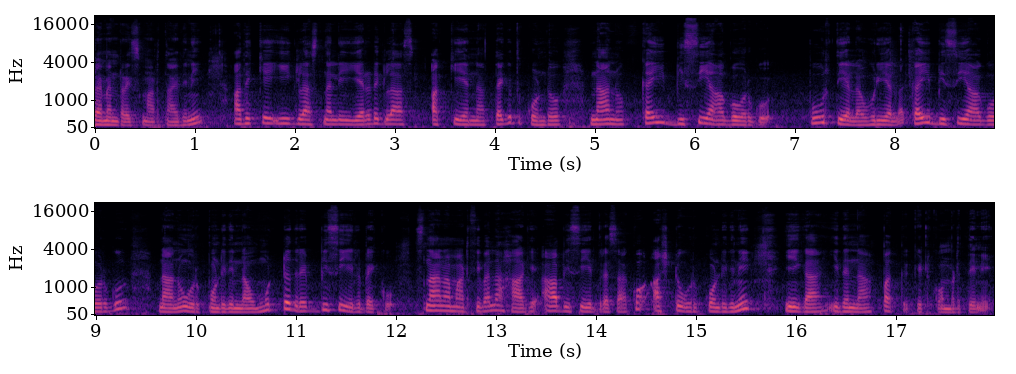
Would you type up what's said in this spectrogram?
ಲೆಮನ್ ರೈಸ್ ಮಾಡ್ತಾ ಇದ್ದೀನಿ. ಅದಕ್ಕೆ ಈ ಗ್ಲಾಸ್ನಲ್ಲಿ ಎರಡು ಗ್ಲಾಸ್ ಅಕ್ಕಿಯನ್ನು ತೆಗೆದುಕೊಂಡು ನಾನು ಕೈ ಬಿಸಿ ಆಗೋವರೆಗೂ ಪೂರ್ತಿಯಲ್ಲ ಉರಿಯಲ್ಲ ಕೈ ಬಿಸಿ ಆಗೋವರೆಗೂ ನಾನು ಹುರ್ಕೊಂಡಿದ್ದೀನಿ. ನಾವು ಮುಟ್ಟಿದ್ರೆ ಬಿಸಿ ಇರಬೇಕು. ಸ್ನಾನ ಮಾಡ್ತೀವಲ್ಲ, ಹಾಗೆ ಆ ಬಿಸಿ ಇದ್ದರೆ ಸಾಕು, ಅಷ್ಟು ಹುರ್ಕೊಂಡಿದ್ದೀನಿ. ಈಗ ಇದನ್ನು ಪಕ್ಕಕ್ಕೆ ಇಟ್ಕೊಂಡ್ಬಿಡ್ತೀನಿ.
